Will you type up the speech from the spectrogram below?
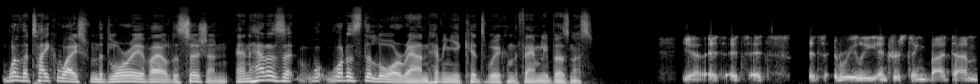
what are the takeaways from the Gloriavale decision, and how does it? What is the law around having your kids work in the family business? Yeah, it's it's it's it's really interesting. But um,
